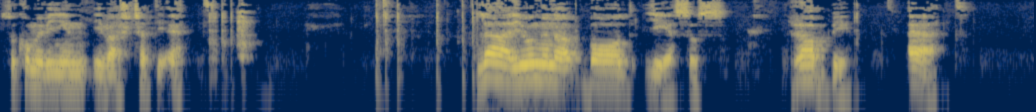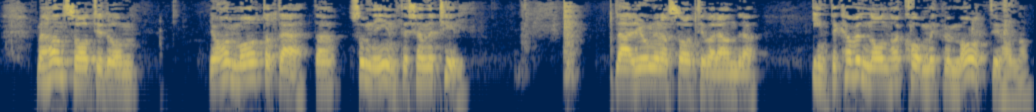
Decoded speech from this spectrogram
Så kommer vi in i vers 31. Lärjungarna bad Jesus, Rabbi, ät. Men han sa till dem, jag har mat att äta som ni inte känner till. Lärjungarna sa till varandra, inte kan väl någon ha kommit med mat till honom?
